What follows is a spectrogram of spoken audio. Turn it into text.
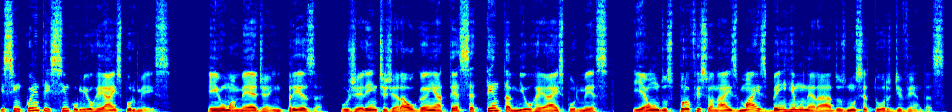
e 55 mil reais por mês. Em uma média empresa, o gerente geral ganha até 70 mil reais por mês e é um dos profissionais mais bem remunerados no setor de vendas.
